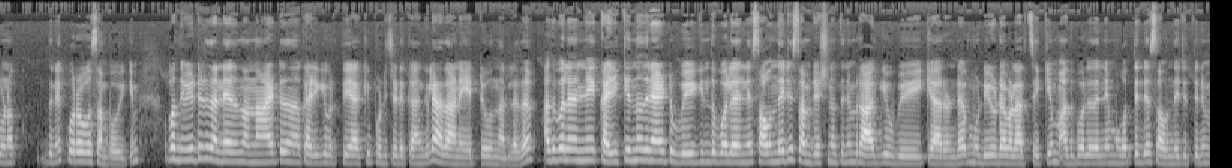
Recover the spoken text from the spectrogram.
ഗുണത്തിന് കുറവ് സംഭവിക്കും. അപ്പോൾ അത് വീട്ടിൽ തന്നെ ഇത് നന്നായിട്ട് കഴുകി വൃത്തിയാക്കി പൊടിച്ചെടുക്കാമെങ്കിൽ അതാണ് ഏറ്റവും നല്ലത്. അതുപോലെ തന്നെ കഴിക്കുന്നതിനായിട്ട് ഉപയോഗിക്കുന്നത് പോലെ തന്നെ സൗന്ദര്യ സംരക്ഷണത്തിനും റാഗി ഉപയോഗിക്കാറുണ്ട്. മുടിയുടെ വളർച്ചയ്ക്കും അതുപോലെ തന്നെ മുഖത്തിന്റെ സൗന്ദര്യത്തിനും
